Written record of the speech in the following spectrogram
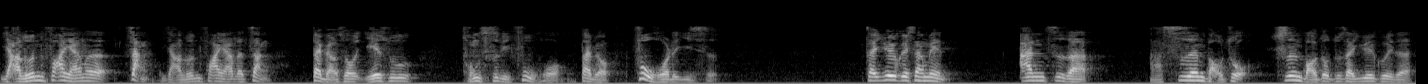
亚伦发芽的杖，亚伦发芽的杖，代表说耶稣从死里复活，代表复活的意思。在约柜上面安置了啊施恩宝座，施恩宝座就在约柜的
